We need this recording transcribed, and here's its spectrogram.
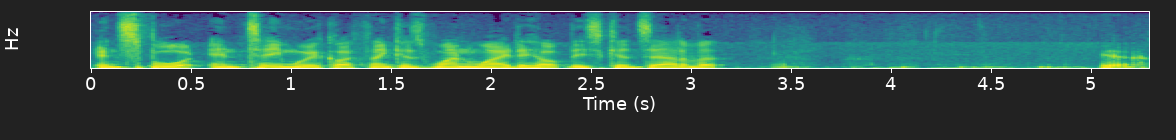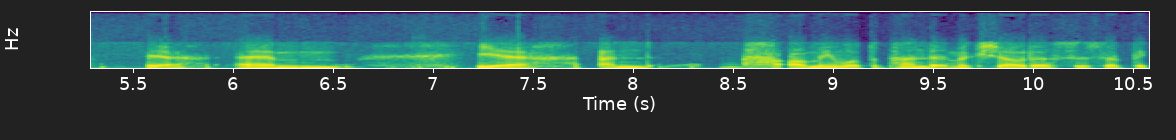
in sport and teamwork, I think, is one way to help these kids out of it. Yeah, yeah, um, yeah, and I mean, what the pandemic showed us is that the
